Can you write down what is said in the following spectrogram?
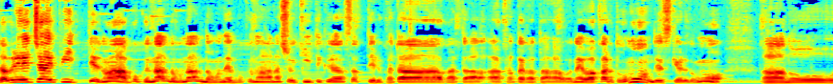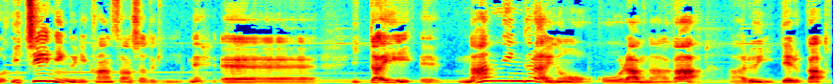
WHIP っていうのは僕何度も何度もね僕の話を聞いてくださっている方々方々はね分かると思うんですけれどもあの1イニングに換算した時にね、えー一体、え何人ぐらいのランナーが塁に出るかと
